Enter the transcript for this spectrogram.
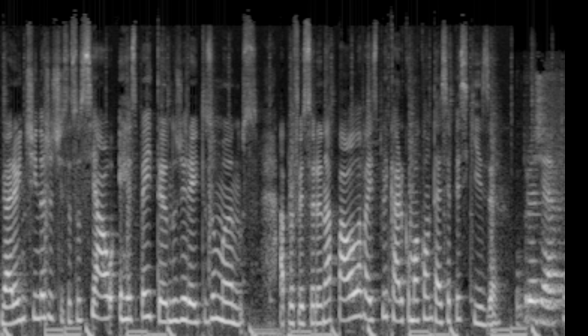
garantindo a justiça social e respeitando os direitos humanos. A professora Ana Paula vai explicar como acontece a pesquisa. O projeto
